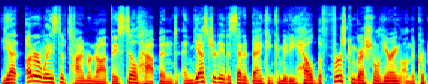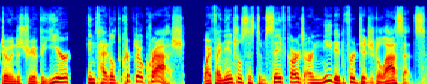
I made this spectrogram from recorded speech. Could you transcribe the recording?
Yet, utter waste of time or not, they still happened, and yesterday the Senate Banking Committee held the first congressional hearing on the crypto industry of the year entitled Crypto Crash Why Financial System Safeguards Are Needed for Digital Assets.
